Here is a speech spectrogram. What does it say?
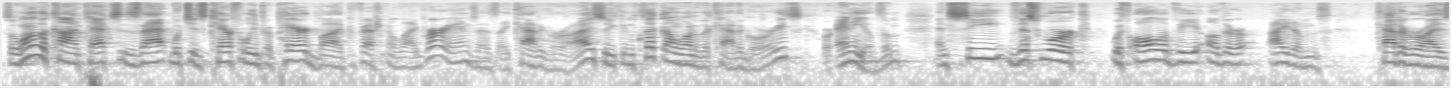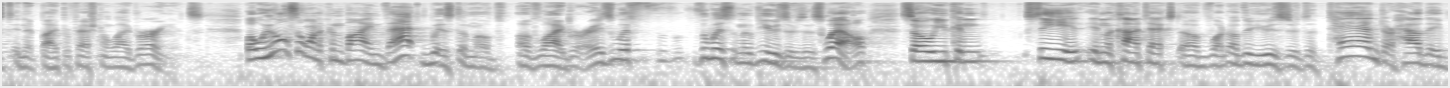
So one of the contexts is that which is carefully prepared by professional librarians as they categorize. So you can click on one of the categories, or any of them, and see this work with all of the other items categorized in it by professional librarians. But we also want to combine that wisdom of, of libraries with the wisdom of users as well. So you can see in the context of what other users have tagged or how they've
